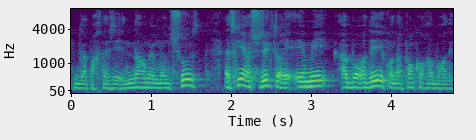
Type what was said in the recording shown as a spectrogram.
tu nous as partagé énormément de choses. Est-ce qu'il y a un sujet que tu aurais aimé aborder et qu'on n'a pas encore abordé?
